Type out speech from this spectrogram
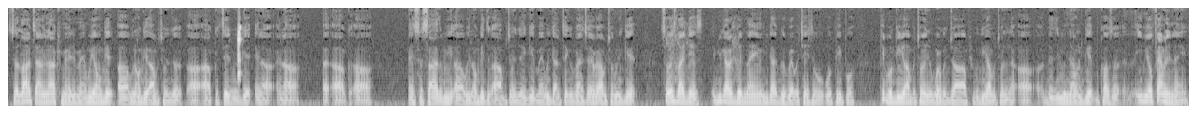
So a lot of times in our community, man, we don't get uh, we don't get opportunities that uh, our constituents get in our in our uh, uh, in society. We uh, we don't get the opportunity they get, man. We got to take advantage of every opportunity we get. So it's like this: if you got a good name, you got a good reputation with, with people, people give you opportunity to work a job. People give you opportunity uh, that you never get because of even your family name.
